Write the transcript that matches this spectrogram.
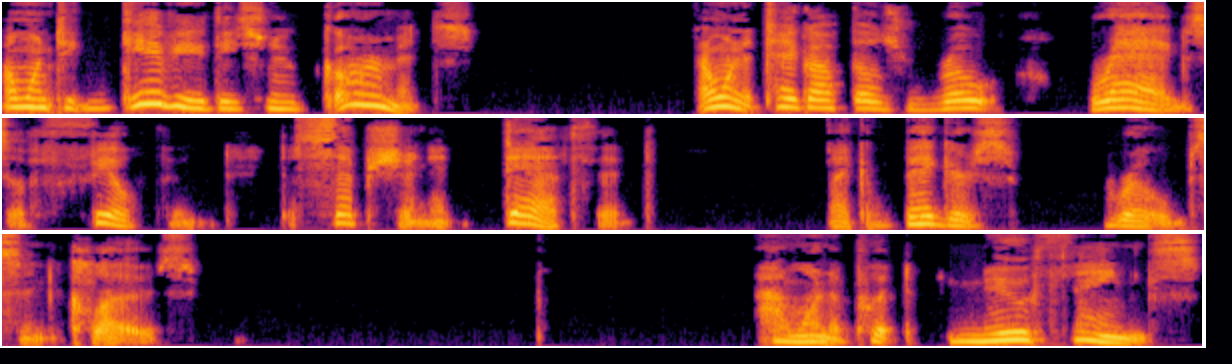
I want to give you these new garments. I want to take off those ro- rags of filth and deception and death and like a beggar's robes and clothes. I want to put new things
